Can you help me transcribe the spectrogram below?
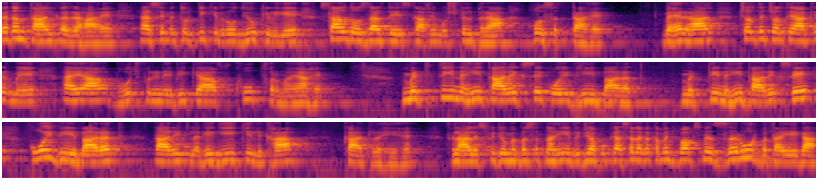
कदम ताल कर रहा है। ऐसे में तुर्की के विरोधियों के लिए साल दो हज़ार तेईस काफ़ी मुश्किल भरा हो सकता है। बहरहाल चलते चलते आखिर में अया भोजपुरी ने भी क्या खूब फरमाया है। मिटती नहीं तारीख से कोई भी इबारत। मिटती नहीं तारीख से कोई भी इबारत। तारीख लगेगी कि लिखा काट रहे हैं। फ़िलहाल इस वीडियो में बस इतना ही। वीडियो आपको कैसा लगा कमेंट बॉक्स में ज़रूर बताइएगा।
